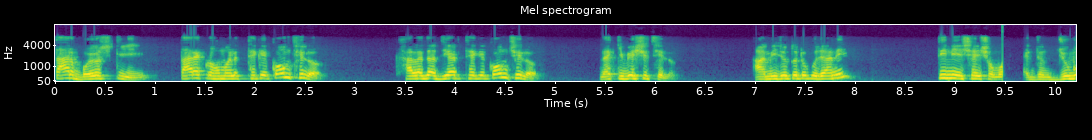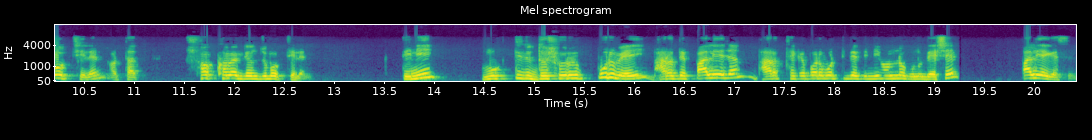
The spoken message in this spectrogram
তার বয়স কি তারেক রহমানের থেকে কম ছিল? খালেদা জিয়ার থেকে কম ছিল নাকি বেশি ছিল? আমি যতটুকু জানি, তিনি সেই সময় একজন যুবক ছিলেন, অর্থাৎ সক্ষম একজন যুবক ছিলেন। তিনি মুক্তিযুদ্ধ শুরুর পূর্বেই ভারতে পালিয়ে যান। ভারত থেকে পরবর্তীতে তিনি অন্য কোনো দেশে পালিয়ে গেছেন।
